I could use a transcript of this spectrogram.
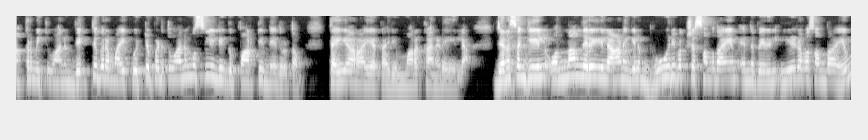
ആക്രമിക്കുവാനും വ്യക്തിപരമായി കുറ്റപ്പെടുത്തുവാനും മുസ്ലിം ലീഗ് പാർട്ടി നേതൃത്വം തയ്യാറായ കാര്യം മറക്കാനിടയില്ല. ജനസംഖ്യയിൽ ഒന്നാം നിരയിലാണെങ്കിലും ഭൂരിപക്ഷ സമുദായം എന്ന പേരിൽ ഈഴവ സമുദായവും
